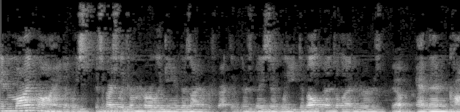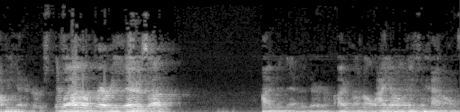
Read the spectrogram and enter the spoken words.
in my mind, at least, especially from an early game designer perspective, there's basically developmental editors Yep. and then copy editors. There's Well, other variations. there's a. I'm an editor. I run all I the know. editing panels.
